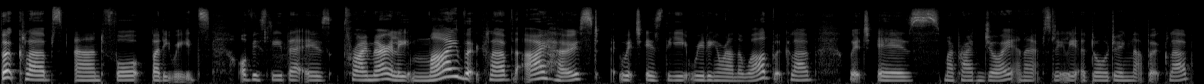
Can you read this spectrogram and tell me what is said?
book clubs and for buddy reads. Obviously, there is primarily my book club that I host, which is the Reading Around the World book club, which is my pride and joy, and I absolutely adore doing that book club.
